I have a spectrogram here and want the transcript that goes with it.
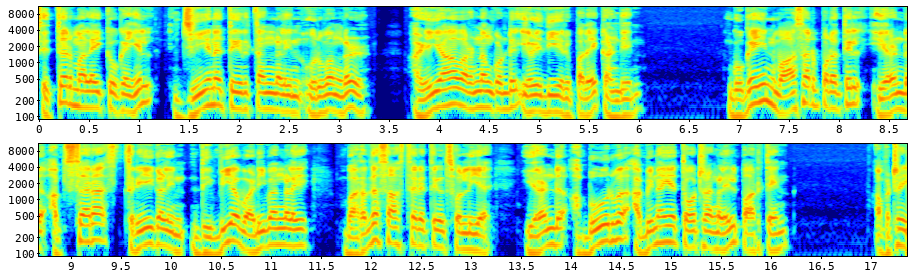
சித்தர் மலை குகையில் ஜீன தீர்த்தங்களின் உருவங்கள் அழியா வர்ணம் கொண்டு எழுதியிருப்பதைக் கண்டேன். குகையின் வாசற்புறத்தில் இரண்டு அப்சர ஸ்திரீகளின் திவ்ய வடிவங்களை பரத சாஸ்திரத்தில் சொல்லிய இரண்டு அபூர்வ அபிநய தோற்றங்களில் பார்த்தேன். அவற்றை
